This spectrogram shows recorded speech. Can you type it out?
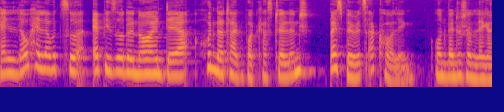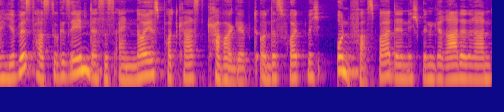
Hello, hello zur Episode 9 der 100 Tage Podcast Challenge bei Spirits Are Calling. Und wenn du schon länger hier bist, hast du gesehen, dass es ein neues Podcast-Cover gibt. Und das freut mich unfassbar, denn ich bin gerade dran,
